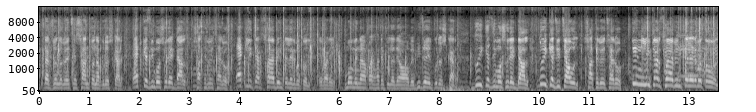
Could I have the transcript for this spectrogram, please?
আপনার জন্য রয়েছে সান্ত্বনা পুরস্কার এক কেজি মসুরের ডাল সাথে রয়েছে আরও এক লিটার সয়াবিন তেলের বোতল। এবারে মোমেনা আপার হাতে তুলে দেওয়া হবে বিজয়ের পুরস্কার। দুই কেজি মসুরের ডাল দুই কেজি চাউল সাথে রয়েছে আরও তিন লিটার সয়াবিন তেলের বোতল।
